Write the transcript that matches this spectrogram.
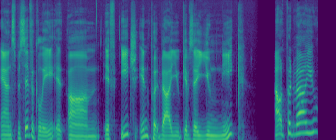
And specifically, it um, if each input value gives a unique output value,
